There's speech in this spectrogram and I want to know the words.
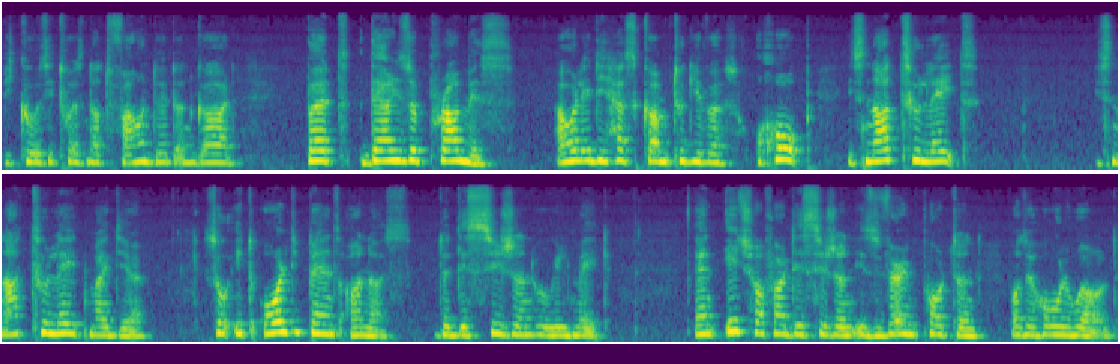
because it was not founded on God. But there is a promise. Our Lady has come to give us hope. It's not too late. It's not too late, my dear. So it all depends on us, the decision we will make. And each of our decisions is very important for the whole world.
